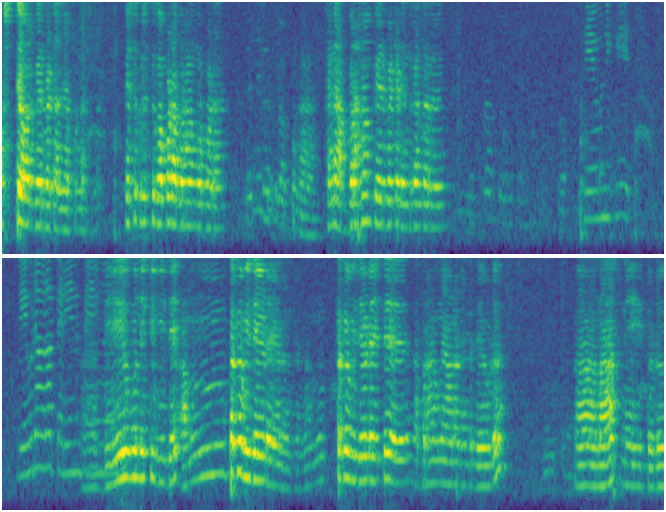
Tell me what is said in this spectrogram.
ఫస్ట్ ఎవరి పేరు పెట్టాలి చెప్పండి అసలు? యేసుక్రీస్తు గొప్పడా అబ్రహాం గొప్పడా కానీ అబ్రహాం పేరు పెట్టాడు ఎందుకంటారు? దేవునికి విధే అంతగా విధేయుడయ్యాడు అంటే అంతగా విధేయుడైతే అబ్రహాం ఏమన్నాడంటే దేవుడు ఆ, నా స్నేహితుడు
